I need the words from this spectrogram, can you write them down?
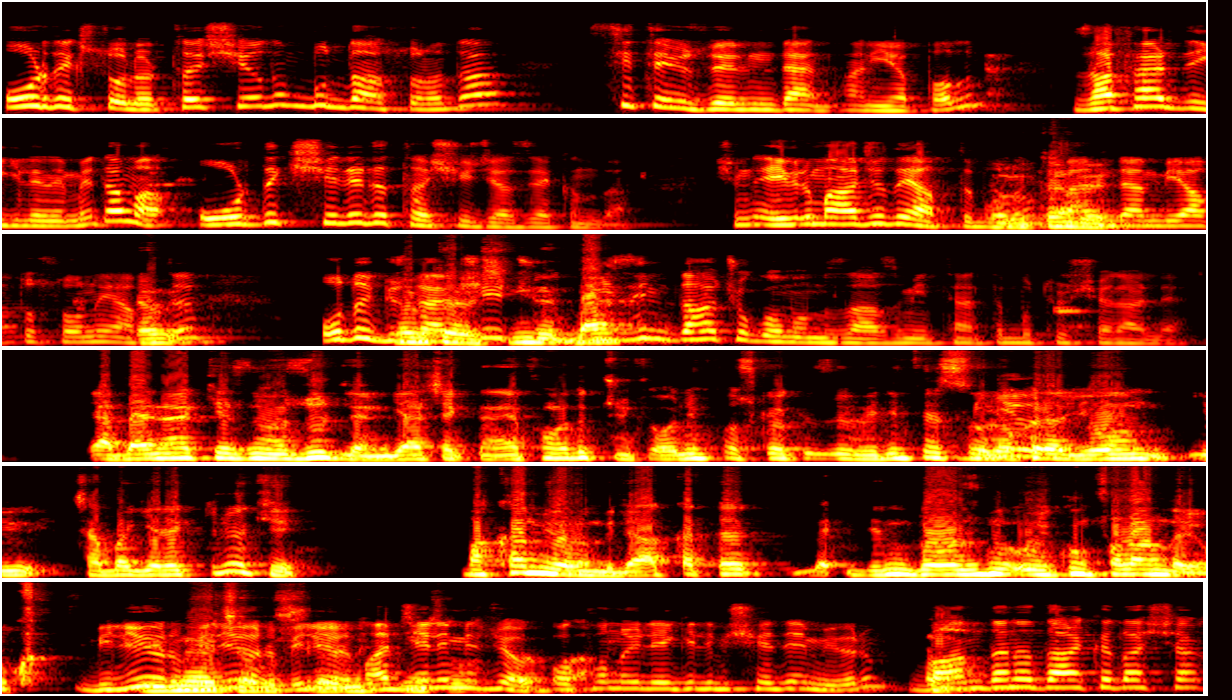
Oradaki soruları taşıyalım. Bundan sonra da site üzerinden hani yapalım. Zafer de ilgilenemedi ama oradaki şeyleri de taşıyacağız yakında. Şimdi Evrim Ağacı da yaptı bunu. Tabii, tabii. Benden bir hafta sonra yaptı. Tabii. O da güzel tabii, bir şey. Şimdi çünkü ben... bizim daha çok olmamız lazım internette bu tür şeylerle. Ya ben herkesten özür dilerim. Gerçekten yapamadık çünkü Olimpos Gökyüzü ve Bilim Festivali o kadar yoğun çaba gerektiriyor ki bakamıyorum bile. Hakikaten benim doğru uykum falan da yok. Biliyorum Bilmeye biliyorum biliyorum. Acelemiz yok. O konuyla ilgili bir şey demiyorum. Tamam. Bandana da arkadaşlar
